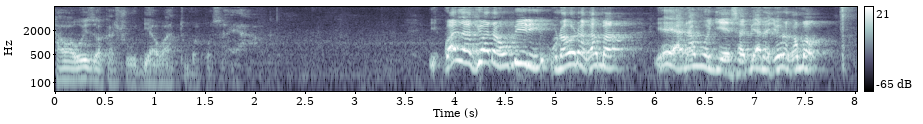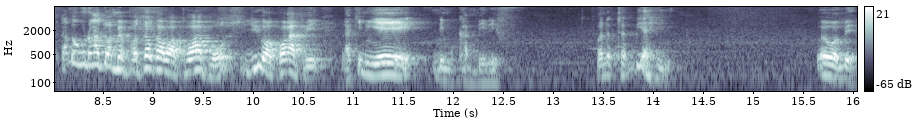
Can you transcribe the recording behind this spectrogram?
hawawezi wakashuhudia watu makosa yao kwanza akiwa anahubiri unaona kama yeye anavyojihesabia anajiona kama kama kuna watu wamepotoka wapo wapo sijui wako wapi lakini yeye ni mkamilifu wana tabia hii wewe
